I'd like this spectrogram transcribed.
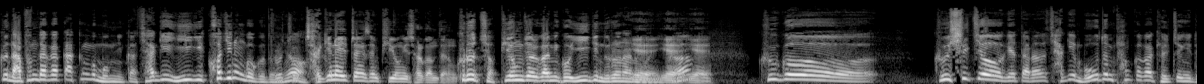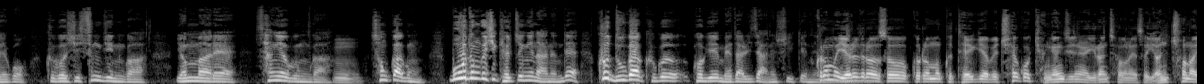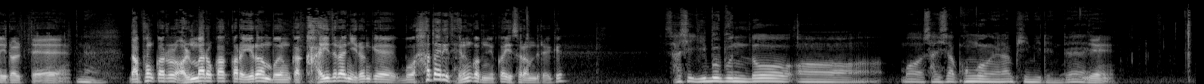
그 납품 단가 깎은 건 뭡니까? 자기 이익이 커지는 거거든요. 그렇죠. 자기네 입장에서는 비용이 절감되는 거죠. 그렇죠. 비용 절감이 그 이익이 늘어나는 예, 거니까. 예, 예. 그거 그 실적에 따라서 자기 모든 평가가 결정이 되고 그것이 승진과 연말에 상여금과 음. 성과금 모든 것이 결정이 나는데 그 누가 그거 거기에 매달리지 않을 수 있겠냐. 그러면 예를 들어서 그러면 그 대기업의 최고 경영진이나 이런 차원에서 연초나 이럴 때 네. 납품가를 얼마로 깎아라 이런 뭔가 가이드란 이런 게 뭐 하달이 되는 겁니까 이 사람들에게? 사실 이 부분도 어 뭐 사실상 공공연한 비밀인데 예,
